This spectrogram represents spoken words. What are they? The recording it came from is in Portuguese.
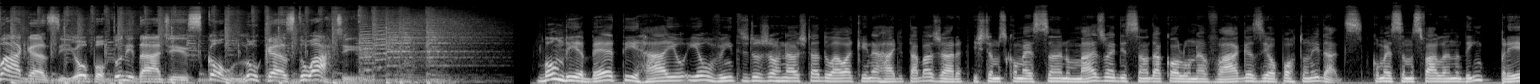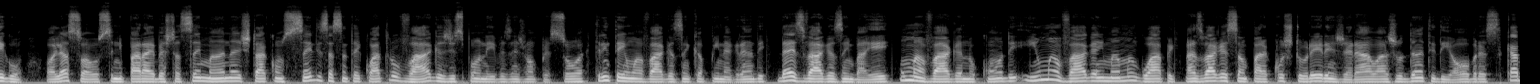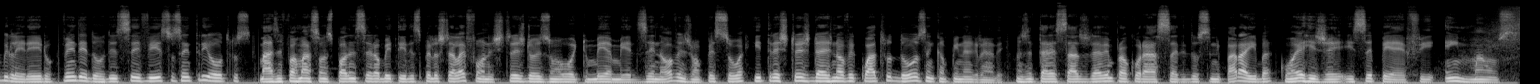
Vagas e oportunidades com Lucas Duarte. Bom dia, Bete, Raio e ouvintes do Jornal Estadual aqui na Rádio Tabajara. Estamos começando mais uma edição da coluna Vagas e Oportunidades. Começamos falando de emprego. Olha só, o Cine Paraíba esta semana está com 164 vagas disponíveis em João Pessoa, 31 vagas em Campina Grande, 10 vagas em Bahia, uma vaga no Conde e uma vaga em Mamanguape. As vagas são para costureira em geral, ajudante de obras, cabeleireiro, vendedor de serviços, entre outros. Mais informações podem ser obtidas pelos telefones 32186619 em João Pessoa e 33109412 em Campina Grande. Os interessados devem procurar a sede do Cine Paraíba com RG e CPF em mãos.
